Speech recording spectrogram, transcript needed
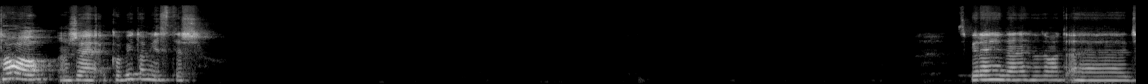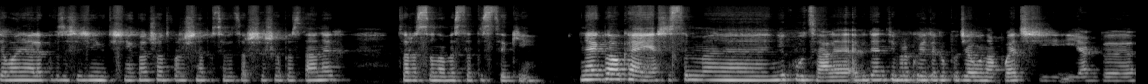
to, że kobietą jest też Zbieranie danych na temat e, działania leków w zasadzie nigdy się nie kończy, tworzy się na podstawie coraz szerszych baz danych, coraz są nowe statystyki. No jakby okej, okay, ja się z tym e, nie kłócę, ale ewidentnie brakuje tego podziału na płeć i, i jakby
